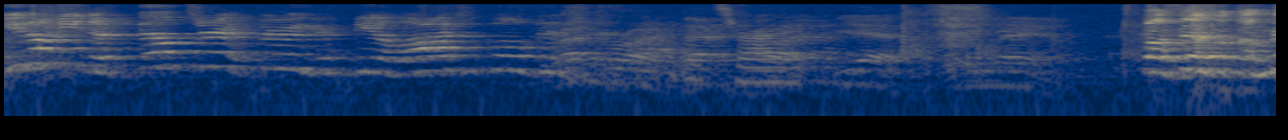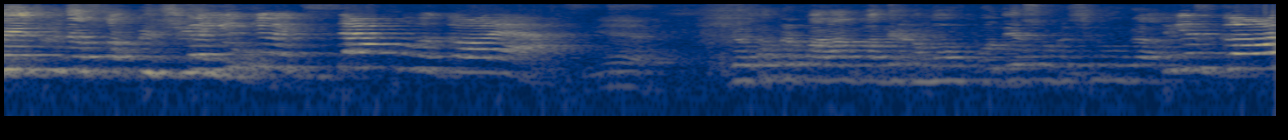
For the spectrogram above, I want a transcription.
You don't need to filter it through your theological That's vision, right. That's right. Yes. Amen. Fazer exatamente o que Deus está but you do pedindo. exactly what God asks. Yes. Deus está preparado para derramar um poder sobre esse lugar. Because God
